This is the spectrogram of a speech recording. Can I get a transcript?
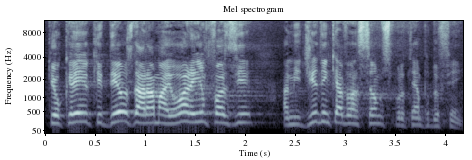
que eu creio que Deus dará maior ênfase à medida em que avançamos para o tempo do fim.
